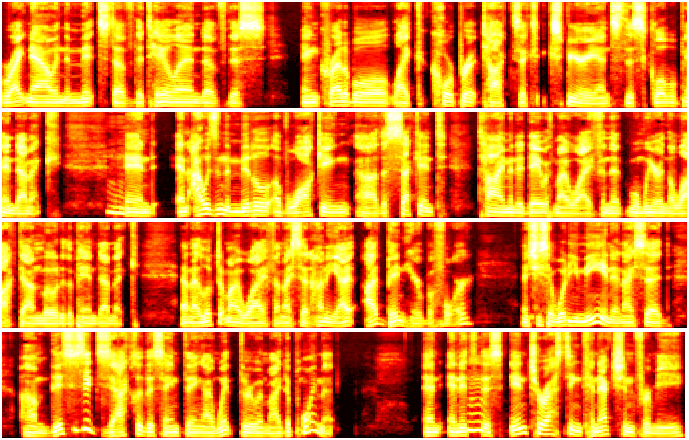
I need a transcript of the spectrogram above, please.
right now in the midst of the tail end of this incredible like corporate toxic experience this global pandemic mm. and and I was in the middle of walking uh, the second time in a day with my wife and that when we were in the lockdown mode of the pandemic and I looked at my wife and I said, honey, I, I've been here before. And she said, what do you mean? And I said, um, this is exactly the same thing I went through in my deployment. And, and it's mm. this interesting connection for me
